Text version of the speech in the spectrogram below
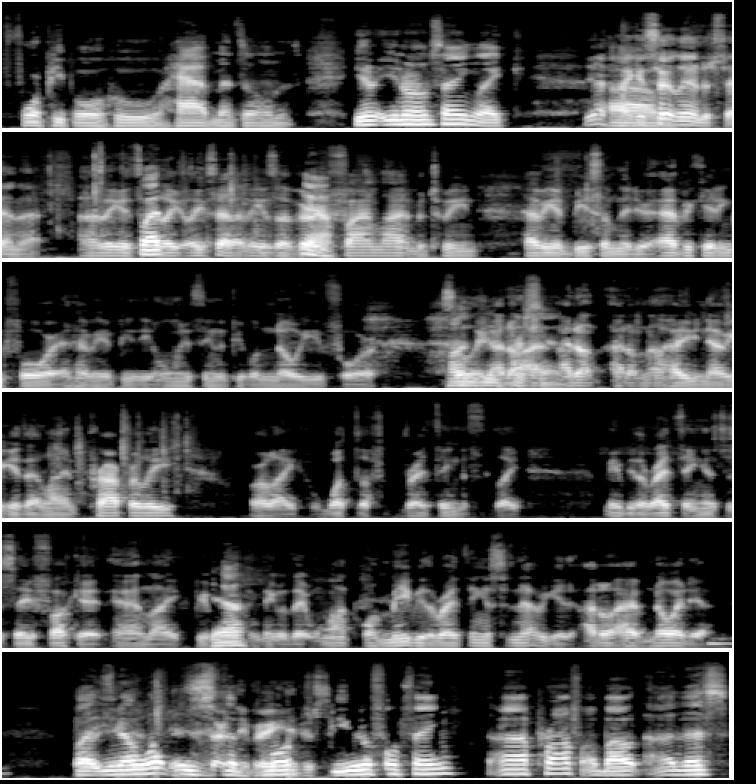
for people who have mental illness. You know, you know what I'm saying? Like, Yeah, I can Um, certainly understand that. I think it's but- like, like I said. I think it's a very Yeah. fine line between having it be something that you're advocating for and having it be the only thing that people know you for. So like, I don't, I, I don't, I don't know how you navigate that line properly, or like what the right thing to like. Maybe the right thing is to say fuck it, and like people Yeah. can think what they want, or maybe the right thing is to navigate it. I don't, I have no idea. I but you know what is what it's is certainly the most beautiful thing, uh, Prof, about uh, this,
